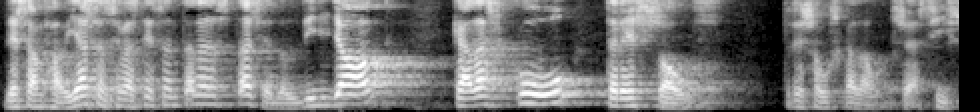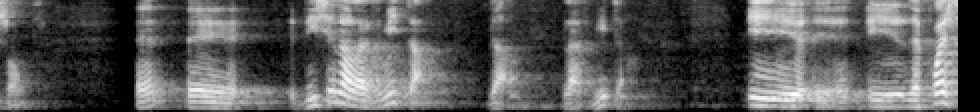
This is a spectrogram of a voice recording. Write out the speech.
de Sant Fabià, Sant Sebastià i Santa Anastàcia, del dit lloc, cadascú tres sous, tres sous cada un, o sigui, sis sous. Eh? Eh, deixen a l'ermita, ja, l'ermita. I, i, després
